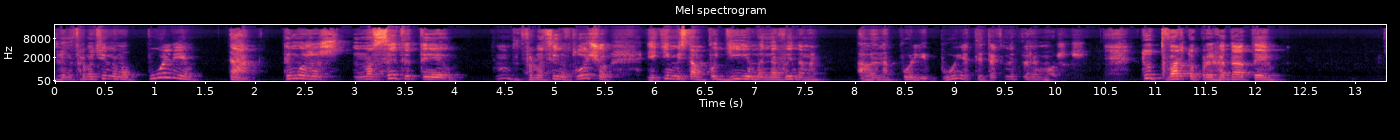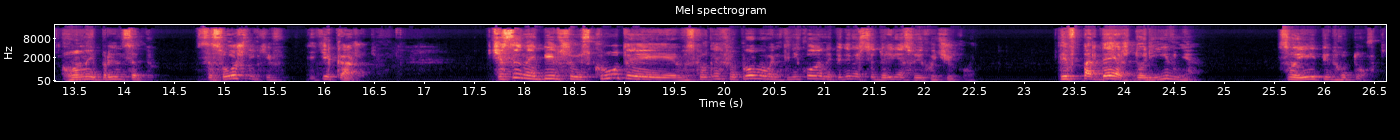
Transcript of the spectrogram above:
в інформаційному полі так, ти можеш наситити ну, інформаційну площу якимись там подіями, новинами, але на полі боя ти так не переможеш. Тут варто пригадати головний принцип ССОшників, які кажуть: в часи найбільшої скрути, скрутних випробувань ти ніколи не підіймешся до рівня своїх очікувань. Ти впадеш до рівня своєї підготовки.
